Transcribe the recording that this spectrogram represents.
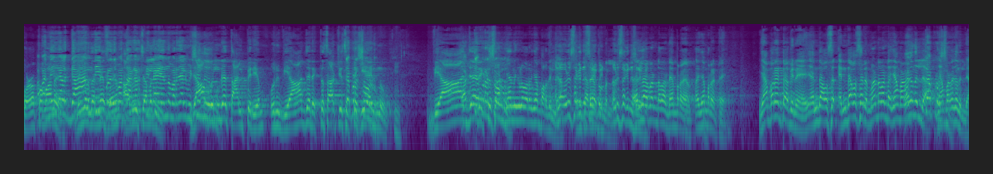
കുഴപ്പമാണ്. രാഹുലിന്റെ താല്പര്യം ഒരു വ്യാജ രക്തസാക്ഷി സൃഷ്ടിക്കുകയായിരുന്നു. വ്യാജ രക്തസാക്ഷി ഞാൻ നിങ്ങൾ പറഞ്ഞാൽ പറഞ്ഞില്ല. അല്ല, വേണ്ട വേണ്ട ഞാൻ പറയാം. ഞാൻ പറയട്ടെ. ഞാൻ പറയട്ടെ അഭിനയ. എന്റെ അവസരം എന്റെ അവസരം. വേണ്ട വേണ്ട ഞാൻ വഴങ്ങുന്നില്ല. ഞാൻ. വഴങ്ങുന്നില്ല.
